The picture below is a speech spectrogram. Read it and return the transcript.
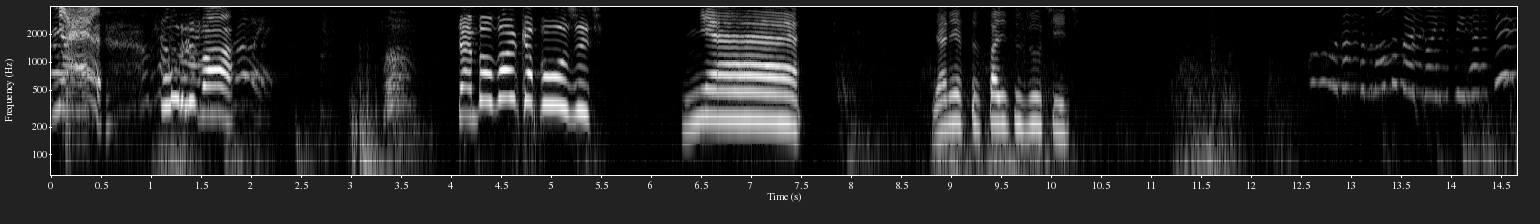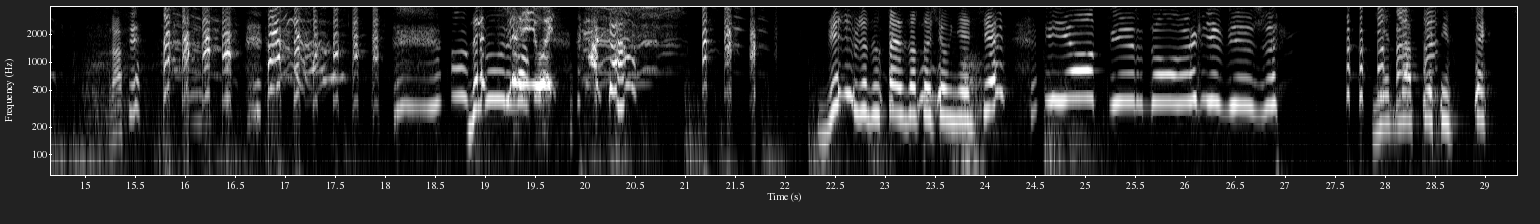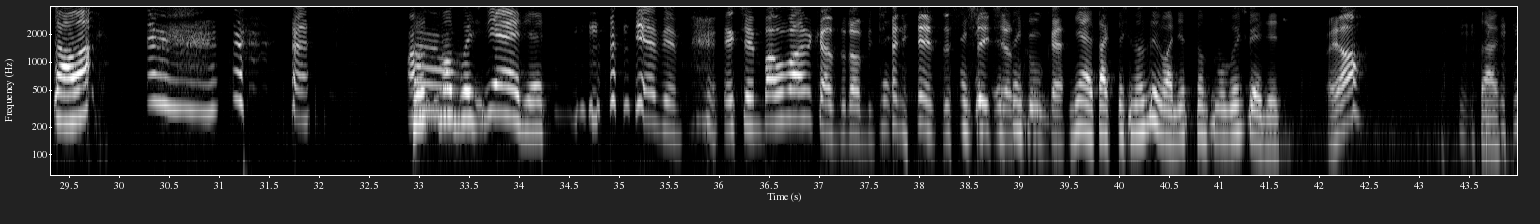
Nie! Look how Kurwa! far I can throw it. Chciałem bałwanka położyć! Nie! Ja nie jestem w stanie tu rzucić. Trafię? o kurwa! Zestrzeliłeś ptaka! Wiesz, że dostałem za to osiągnięcie? Ja pierdolę, nie wierzę. Jedna pieczeń w trzech strzałach? Skąd mogłeś wiedzieć? Nie wiem. Ja chciałem bałwanka zrobić, a nie ze W sensie- strzelić w sensie- jaskółkę. Nie, tak to się nazywa, nie skąd mogłeś wiedzieć. Ja? Tak.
